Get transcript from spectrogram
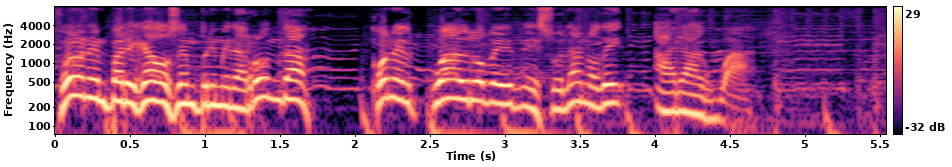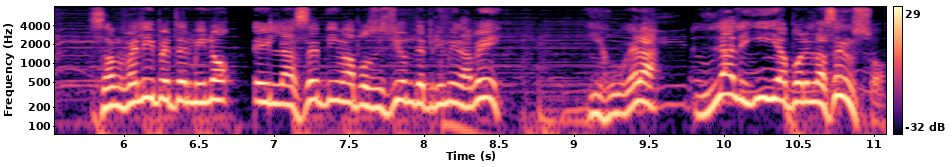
fueron emparejados en primera ronda con el cuadro venezolano de Aragua. San Felipe terminó en la séptima posición de Primera B y jugará la liguilla por el ascenso,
